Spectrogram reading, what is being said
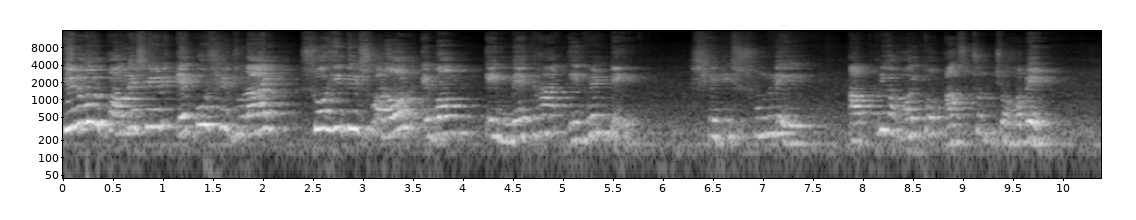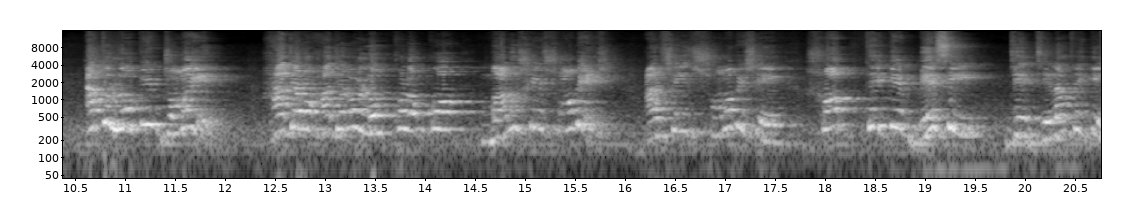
তৃণমূল কংগ্রেসের একুশে জুলাই শহীদি স্মরণ এবং এই মেঘা ইভেন্টে সেটি শুনলে আপনি হয়তো আশ্চর্য হবেন। এত লোকের জমায়ে হাজারো হাজারো লক্ষ লক্ষ মানুষের সমাবেশ, আর সেই সমাবেশে সব থেকে বেশি যে জেলা থেকে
